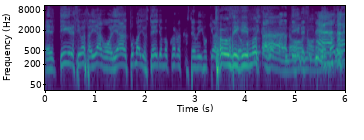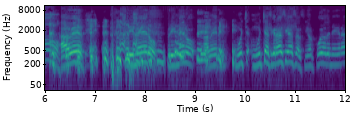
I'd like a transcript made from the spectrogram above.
el Tigres iba a salir a golear al Puma y usted, yo me acuerdo que usted dijo que iba a ser un Todos dijimos, ah, para no, Tigres. no, no. no, no. A ver, primero, primero, a ver, mucha- muchas gracias al señor Pollo de Negra,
